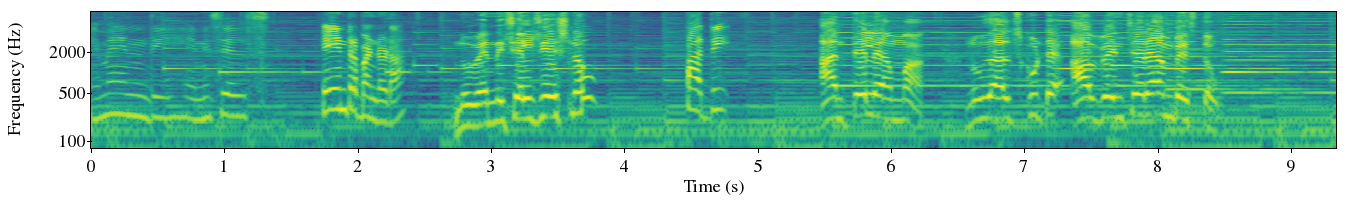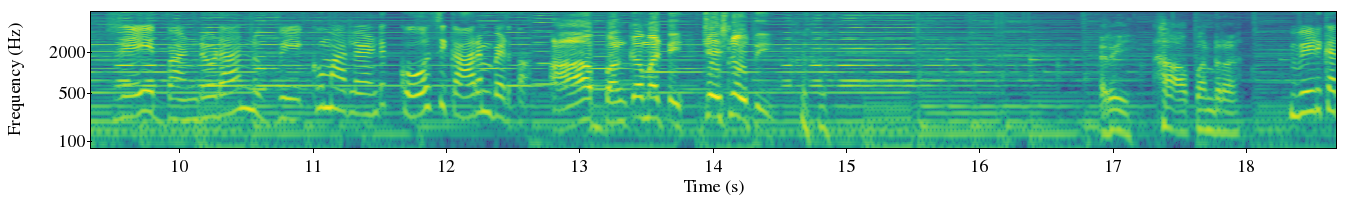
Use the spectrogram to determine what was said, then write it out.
ఏమైంది? ఎన్ని సేల్స్? ఏంట్రా బండోడా? నువ్వెన్ని సేల్స్ చేసినావు? పది. అంతేలే అమ్మా నువ్వు తలుచుకుంటే ఆ వెంచరే అమ్మేస్తావు రే బండోడా నువ్వు ఎక్కువ మాట్లాడంటే కోసి కారం పెడతా. ఆ బంకమట్టి చేసినవు తీ. అరే ఆపండ్రా. వీడికి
